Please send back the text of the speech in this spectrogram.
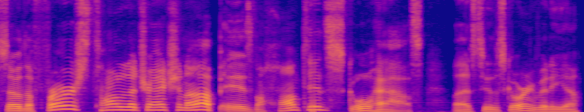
So the first haunted attraction up is the Haunted Schoolhouse. Let's do the scoring video.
